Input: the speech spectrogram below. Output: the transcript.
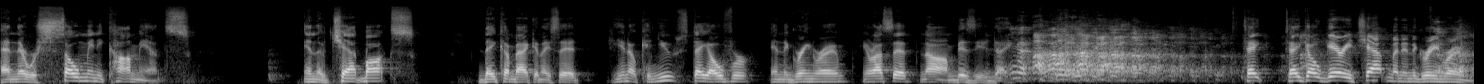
And there were so many comments in the chat box. They come back and they said, you know, can you stay over in the green room? You know what I said? No, I'm busy today. take take old Gary Chapman in the green room.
